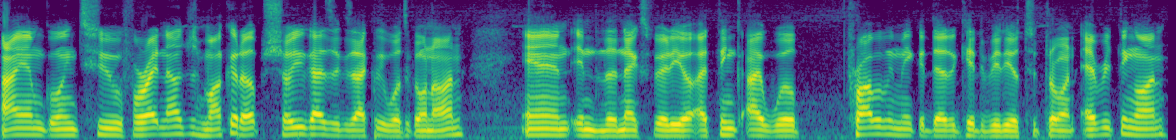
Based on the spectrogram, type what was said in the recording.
I am going to, for right now, just mock it up, show you guys exactly what's going on. And in the next video, I think I will probably make a dedicated video to throwing everything on.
